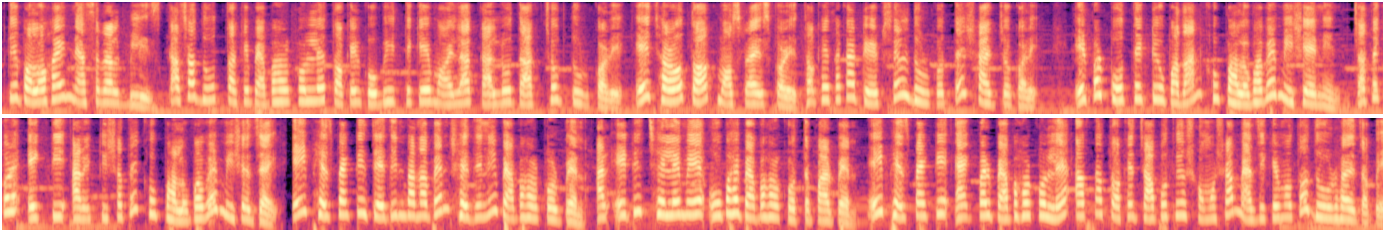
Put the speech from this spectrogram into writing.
দুধকে বলা হয় ন্যাচারাল ব্লিচ। কাঁচা দুধ তাকে ব্যবহার করলে ত্বকের গভীর থেকে ময়লা, কালো দাগ চোখ দূর করে। এছাড়াও ত্বক ময়শ্চারাইজ করে। ত্বকে থাকা ডেড সেল দূর করতে সাহায্য করে। এরপর প্রত্যেকটি উপাদান খুব ভালোভাবে মিশিয়ে নিন, যাতে করে একটি আরেকটির সাথে খুব ভালোভাবে মিশে যায়। এই ফেস প্যাকটি যেদিন বানাবেন, সেদিনই ব্যবহার করবেন, আর এটি ছেলে মেয়ে উভয় ব্যবহার করতে পারবেন। এই ফেস প্যাকটি একবার ব্যবহার করলে আপনার ত্বকের যাবতীয় সমস্যা ম্যাজিকের মতো দূর হয়ে যাবে।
